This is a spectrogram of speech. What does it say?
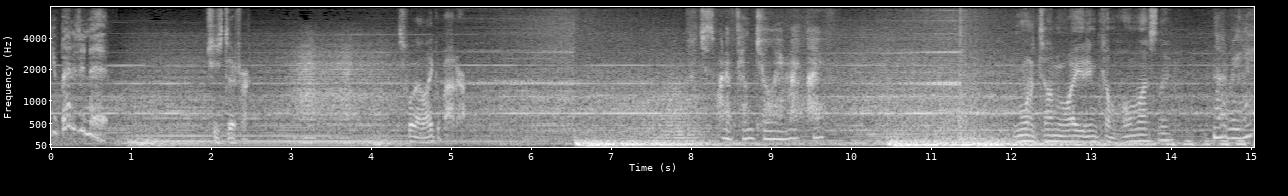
you're better than that. She's different. That's what I like about her. I just want to feel joy in my life. You want to tell me why you didn't come home last night? Not really.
